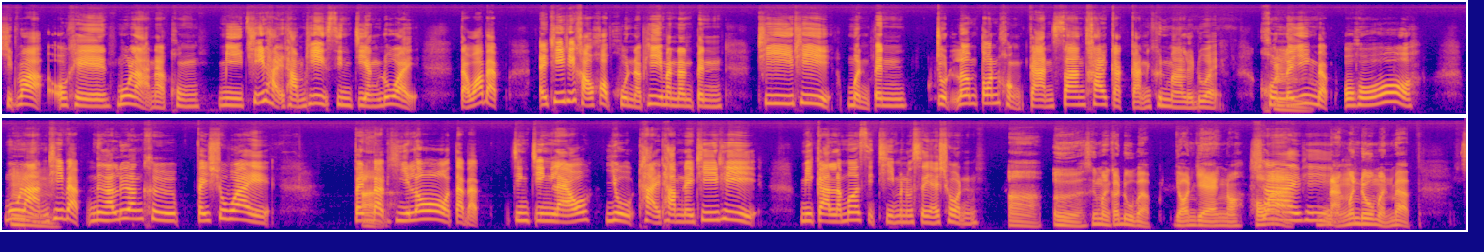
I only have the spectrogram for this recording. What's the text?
คิดว่าโอเคมู่หลานอะคงมีที่ถ่ายทำที่ซินเจียงด้วย แต่ว่าแบบไอ้ที่ที่เขาขอบคุณอะพี่มันดันเป็นที่ที่เหมือนเป็นจุดเริ่มต้นของการสร้างค่ายกักกันขึ้นมาเลยด้วย คนเลยยิ่งแบบโอ้โห มู่หลานที่แบบเนื้อเรื่องคือไปช่วย เป็นแบบฮีโร่แต่แบบจริง ๆ แล้วอยู่ถ่ายทำในที่ที่มีการละเมิดสิทธิมนุษยชนอ่าเออ ซึ่งมันก็ดูแบบย้อนแย้งเนาะเพราะว่าใช่พี่หนังมันดูเหมือนแบบ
